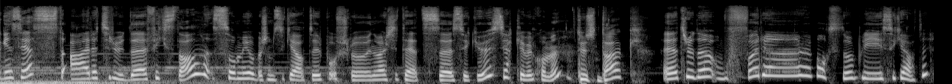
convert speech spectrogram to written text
Dagens gjest er Trude Fiksdal, som jobber som psykiater på Oslo universitetssykehus. Hjertelig velkommen. Tusen takk. Eh, Trude, hvorfor eh, valgte du å bli psykiater?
